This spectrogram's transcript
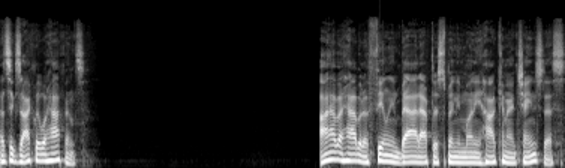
That's exactly what happens. I have a habit of feeling bad after spending money. How can I change this?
